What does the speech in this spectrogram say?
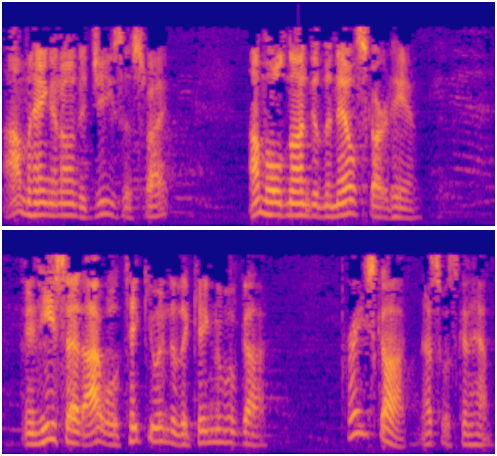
I'm hanging on to Jesus, right? I'm holding on to the nail scarred hand. And he said, I will take you into the kingdom of God. Praise God. That's what's going to happen.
